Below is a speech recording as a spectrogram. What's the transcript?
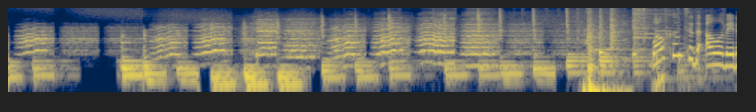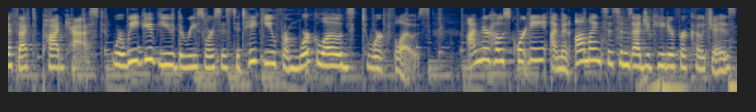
Welcome to the Elevate Effect podcast, where we give you the resources to take you from workloads to workflows. I'm your host, Courtney. I'm an online systems educator for coaches.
